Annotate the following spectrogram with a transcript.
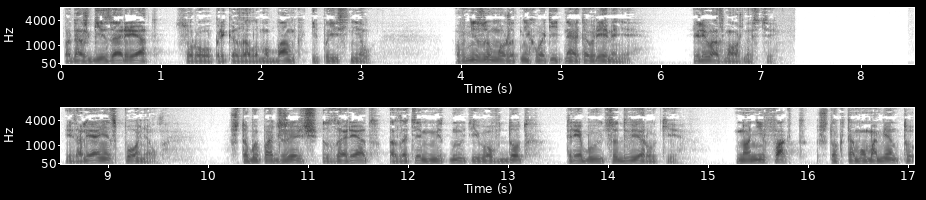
«Подожги заряд!» — сурово приказал ему банк и пояснил. «Внизу может не хватить на это времени. Или возможностей». Итальянец понял — чтобы поджечь заряд, а затем метнуть его в дот, требуются две руки. Но не факт, что к тому моменту,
